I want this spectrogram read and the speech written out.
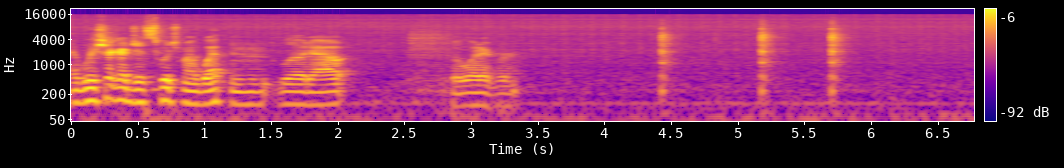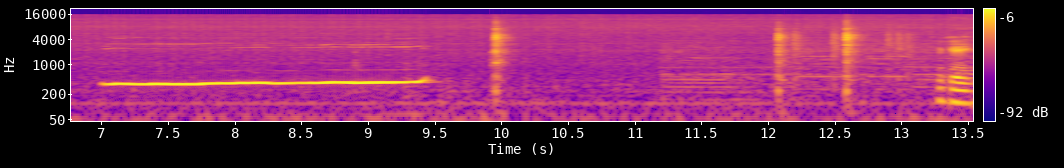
I wish I could just switch my weapon loadout, but whatever. Okay,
